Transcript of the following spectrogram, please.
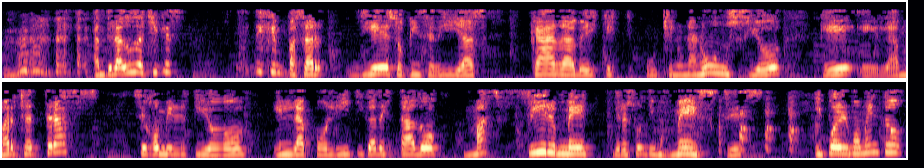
Ante la duda, chiques, dejen pasar 10 o 15 días cada vez que escuchen un anuncio que eh, la marcha atrás se convirtió en la política de Estado más firme de los últimos meses y por el momento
